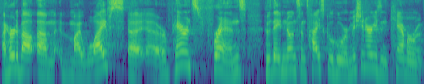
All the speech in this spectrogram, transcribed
I heard about um, my wife's, uh, her parents' friends who they'd known since high school who were missionaries in Cameroon.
